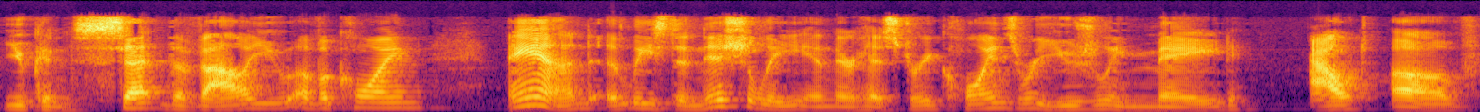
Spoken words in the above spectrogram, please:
You can set the value of a coin. And at least initially in their history, coins were usually made out of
